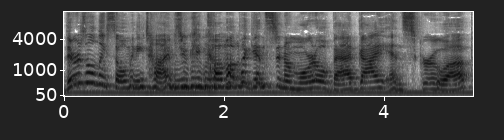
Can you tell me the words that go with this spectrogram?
There's only so many times you can come up against an immortal bad guy and screw up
